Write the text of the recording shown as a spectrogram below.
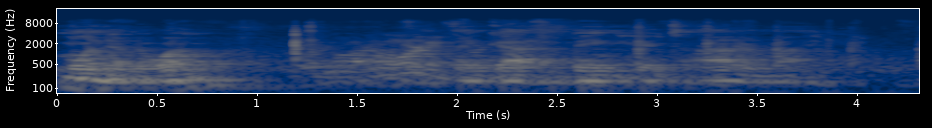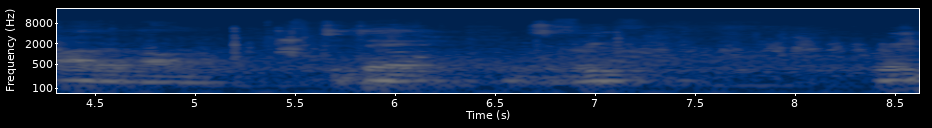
Morning, everyone. Good morning. Thank God for being here to honor my father-in-law today. He was a great,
